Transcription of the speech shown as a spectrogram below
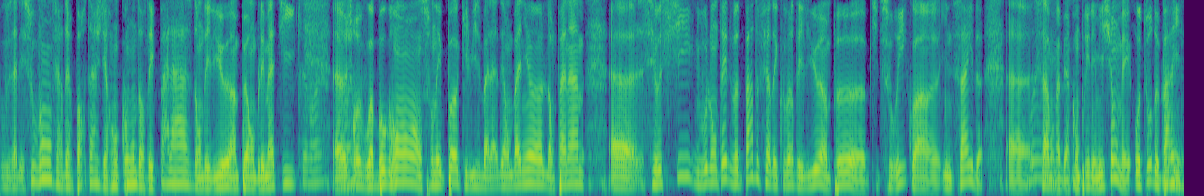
vous allez souvent faire des reportages, des rencontres dans des palaces, dans des lieux un peu emblématiques. Vrai, je revois Beaugrand en son époque, il lui se baladait en bagnole dans Paname. C'est aussi une volonté de votre part de faire découvrir des lieux un peu petites souris quoi, inside. Ça, on a bien compris l'émission, mais autour de Paris.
